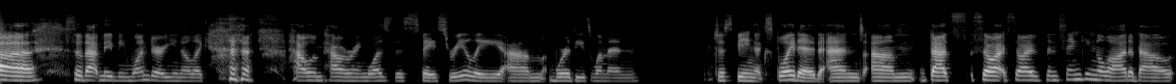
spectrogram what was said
uh, so that made me wonder you know like how empowering was this space really um, were these women just being exploited and um, that's so so i've been thinking a lot about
